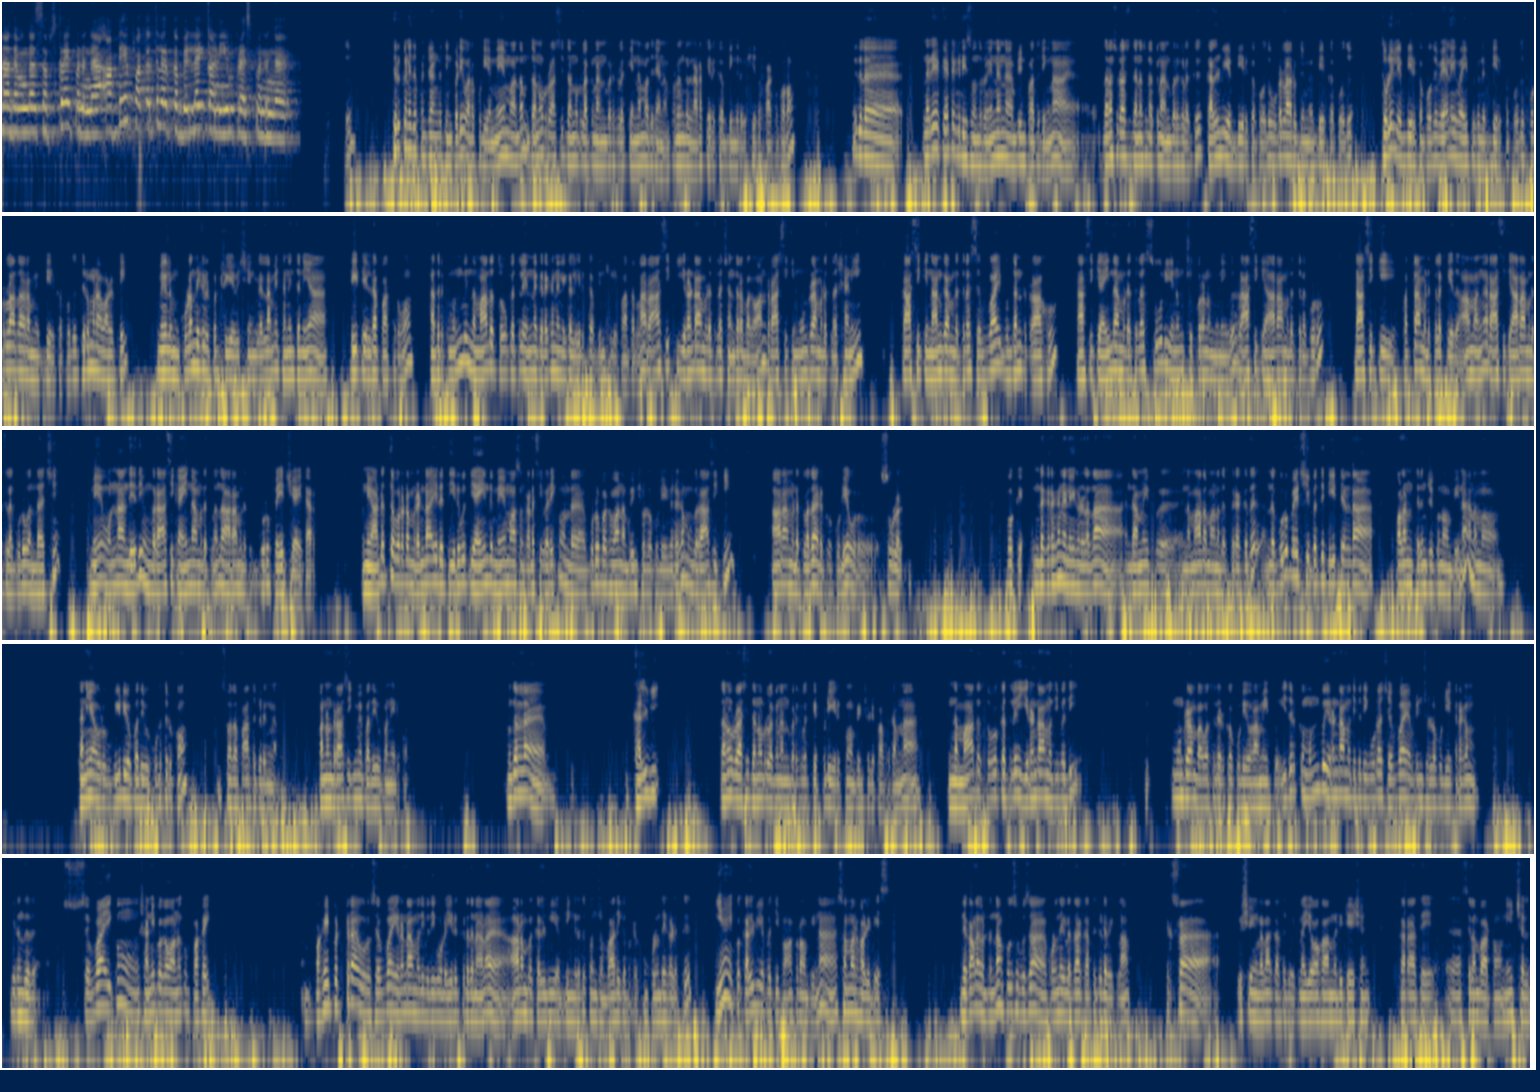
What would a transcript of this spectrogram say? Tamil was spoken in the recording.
பண்ணாதவங்க சப்ஸ்கிரைப் பண்ணுங்க. அப்படியே பக்கத்துல இருக்க பெல் ஐக்கானையும் பிரஸ் பண்ணுங்க. திருக்கணித பஞ்சாங்கத்தின்படி வரக்கூடிய மே மாதம் தனுர் ராசி தனுர் லக்ன நண்பர்களுக்கு என்ன மாதிரியான பலன்கள் நடக்க இருக்கு அப்படிங்கிற விஷயத்தை பார்க்க போகிறோம் இதில் நிறைய கேட்டகரிஸ் வந்துடும் என்னென்ன அப்படின்னு பார்த்துட்டிங்கன்னா தனுசு ராசி தனுசு லக்ன நண்பர்களுக்கு கல்வி எப்படி இருக்க போகுது உடல் ஆரோக்கியம் எப்படி இருக்க போகுது தொழில் எப்படி இருக்க போகுது வேலை வாய்ப்புகள் எப்படி இருக்க போகுது பொருளாதாரம் எப்படி இருக்க போகுது திருமண வாழ்க்கை மேலும் குழந்தைகள் பற்றிய விஷயங்கள் எல்லாமே தனித்தனியாக டீட்டெயில்டாக பார்த்துருவோம் அதற்கு முன்பு இந்த மாத துவக்கத்தில் என்ன கிரகநிலைகள் இருக்குது அப்படின்னு சொல்லி பார்த்துடலாம் ராசிக்கு இரண்டாம் இடத்துல சந்திர பகவான் ராசிக்கு மூன்றாம் இடத்துல சனி ராசிக்கு நான்காம் இடத்துல செவ்வாய் புதன் ராகு ராசிக்கு ஐந்தாம் இடத்துல சூரியனும் சுக்கிரனும் இணைவு ராசிக்கு ஆறாம் இடத்துல குரு ராசிக்கு பத்தாம் இடத்துல கேது. ஆமாங்க ராசிக்கு ஆறாம் இடத்துல குரு வந்தாச்சு. மே ஒன்றாம் தேதி உங்கள் ராசிக்கு ஐந்தாம் இடத்துலேருந்து ஆறாம் இடத்துக்கு குரு பயிற்சி ஆயிட்டார். இனி அடுத்த வருடம் ரெண்டாயிரத்தி இருபத்தி ஐந்து மே மாதம் கடைசி வரைக்கும் அந்த குரு பகவான் அப்படின்னு சொல்லக்கூடிய கிரகம் உங்கள் ராசிக்கு ஆறாம் இடத்துல தான் இருக்கக்கூடிய ஒரு சூழல். ஓகே. இந்த கிரக நிலைகளில் தான் இந்த அமைப்பு இந்த மாதமானது பிறக்குது. இந்த குரு பயிற்சியை பற்றி டீட்டெயில்டாக பலன் தெரிஞ்சுக்கணும் அப்படின்னா நம்ம தனியாக ஒரு வீடியோ பதிவு கொடுத்துருக்கோம். ஸோ அதை பார்த்துக்கிடுங்க. பன்னெண்டு ராசிக்குமே பதிவு பண்ணியிருக்கோம். முதல்ல கல்வி. தனுர் ராசி தனுர் லக்ன நண்பர்களுக்கு எப்படி இருக்கும் அப்படின்னு சொல்லி பார்த்துட்டோம்னா இந்த மாத துவக்கத்திலே இரண்டாம் அதிபதி மூன்றாம் பாவத்தில் இருக்கக்கூடிய ஒரு அமைப்பு. இதற்கு முன்பு இரண்டாம் அதிபதி கூட செவ்வாய் அப்படின்னு சொல்லக்கூடிய கிரகம் இருந்தது. செவ்வாய்க்கும் சனி பகவானுக்கும் பகை. பகைப்பற்ற ஒரு செவ்வாய் இரண்டாம் அதிபதி கூட இருக்கிறதுனால ஆரம்ப கல்வி அப்படிங்கிறது கொஞ்சம் பாதிக்கப்பட்டிருக்கும் குழந்தைகளுக்கு. ஏன் இப்போ கல்வியை பற்றி பார்க்குறோம் அப்படின்னா சம்மர் ஹாலிடேஸ் இந்த காலகட்டம் தான் புதுசு புதுசாக குழந்தைகளை தான் கற்றுக்கிட வைக்கலாம். எக்ஸ்ட்ரா விஷயங்களெல்லாம் கற்றுக்க வைக்கலாம். யோகா மெடிடேஷன் கராத்தே சிலம்பாட்டம் நீச்சல்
